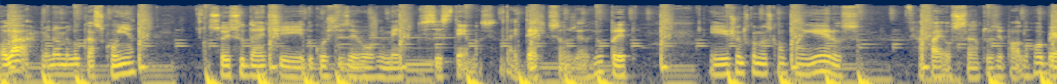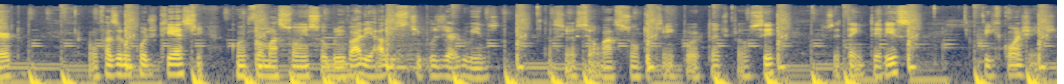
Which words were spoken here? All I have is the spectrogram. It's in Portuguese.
Olá, meu nome é Lucas Cunha, sou estudante do curso de desenvolvimento de sistemas da ITEC de São José do Rio Preto e junto com meus companheiros Rafael Santos e Paulo Roberto vamos fazer um podcast com informações sobre variados tipos de Arduinos. Então, se esse é um assunto que é importante para você, se você tem interesse, fique com a gente.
